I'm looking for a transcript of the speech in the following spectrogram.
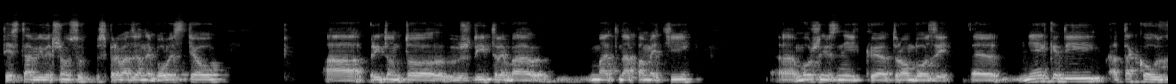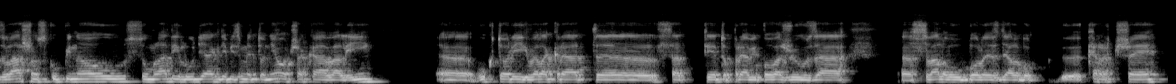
Tie stavy väčšinou sú sprevádzané bolesťou a pri tomto vždy treba mať na pamäti e, možný vznik trombózy. Niekedy a takou zvláštnou skupinou sú mladí ľudia, kde by sme to neočakávali, u ktorých veľakrát e, sa tieto prejavy považujú za e, svalovú bolesť alebo e, krče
